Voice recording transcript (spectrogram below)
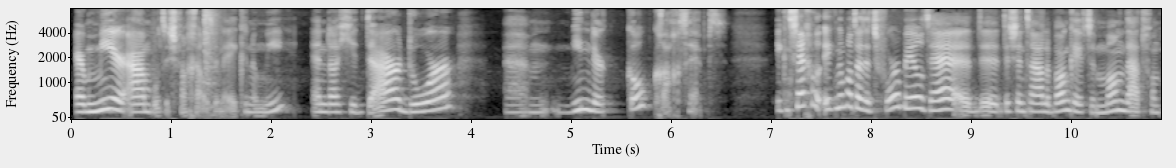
er meer aanbod is van geld in de economie. En dat je daardoor um, minder koopkracht hebt. Ik, zeg, ik noem altijd het voorbeeld. Hè, de, de centrale bank heeft een mandaat van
